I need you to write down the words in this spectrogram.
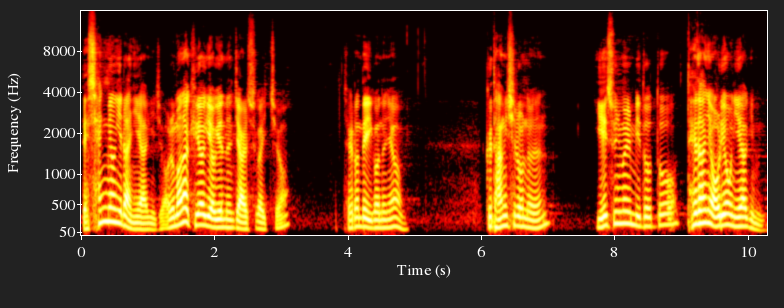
내 생명이라는 이야기죠. 얼마나 귀하게 여겼는지 알 수가 있죠. 자, 그런데 이거는요. 그 당시로는 예수님을 믿어도 대단히 어려운 이야기입니다.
